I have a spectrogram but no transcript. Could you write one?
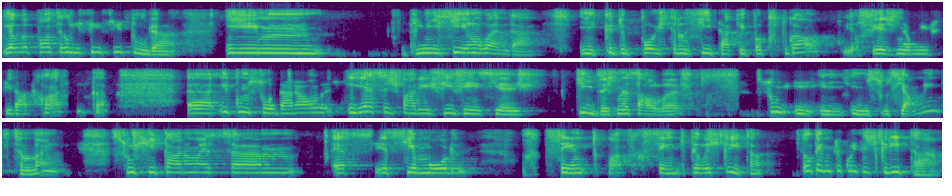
ele, após a licenciatura, e, hum, que inicia em Luanda e que depois transita aqui para Portugal, ele fez na Universidade Clássica, ah, e começou a dar aulas, e essas várias vivências tidas nas aulas, e, e- e socialmente também, suscitaram essa, hum, esse, esse amor recente, quase recente, pela escrita. Ele tem muita coisa escrita,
